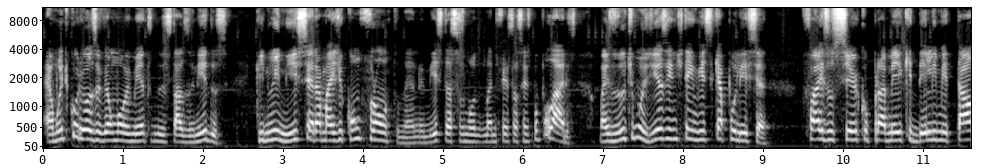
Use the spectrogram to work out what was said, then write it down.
É muito curioso ver um movimento nos Estados Unidos que no início era mais de confronto, né? No início dessas manifestações populares. Mas nos últimos dias a gente tem visto que a polícia faz o cerco para meio que delimitar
